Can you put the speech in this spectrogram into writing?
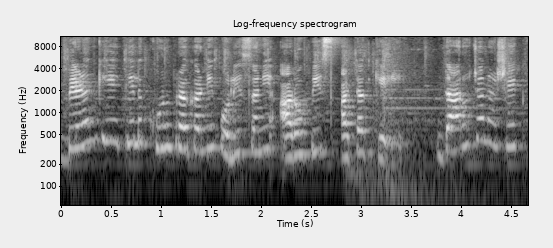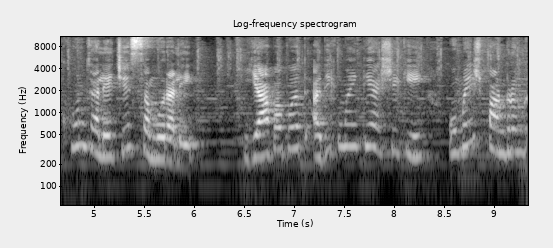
बेळंकी येथील खून प्रकरणी पोलिसांनी आरोपीस अटक केली. दारूच्या नशेत खून झाल्याचे समोर आले. याबाबत अधिक माहिती अशी की उमेश पांडुरंग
